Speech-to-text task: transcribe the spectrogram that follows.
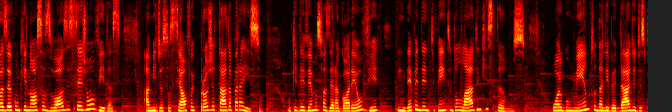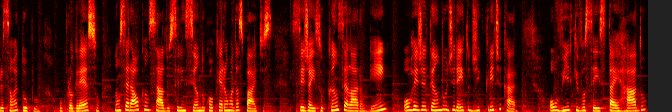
fazer com que nossas vozes sejam ouvidas. A mídia social foi projetada para isso. O que devemos fazer agora é ouvir, independentemente do lado em que estamos. O argumento da liberdade de expressão é duplo. O progresso não será alcançado silenciando qualquer uma das partes, seja isso cancelar alguém ou rejeitando o direito de criticar. Ouvir que você está errado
